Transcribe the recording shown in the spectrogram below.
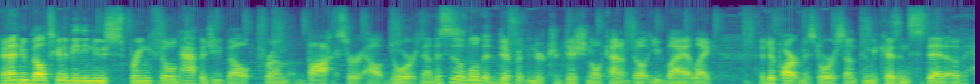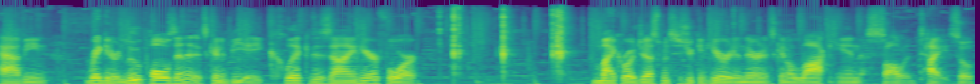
And that new belt's gonna be the new Springfield Apogee belt from Boxer Outdoors. Now this is a little bit different than your traditional kind of belt you buy at like a department store or something because instead of having regular loopholes in it, it's gonna be a click design here for micro adjustments as you can hear it in there and it's gonna lock in solid tight. So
